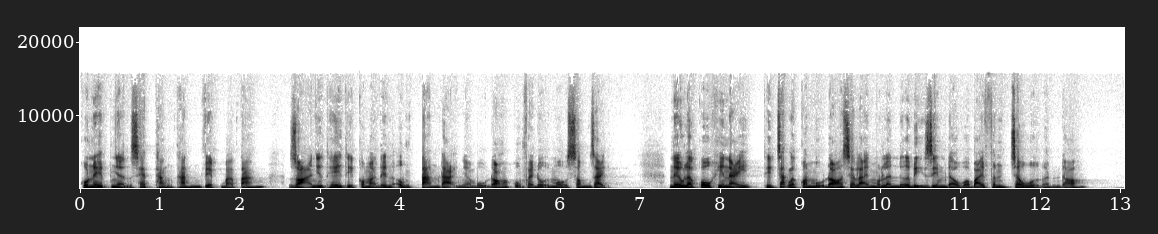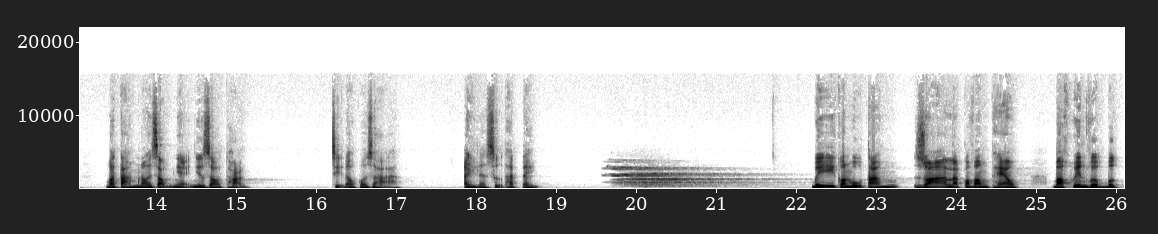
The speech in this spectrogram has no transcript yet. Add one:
cô nếp nhận xét thẳng thắn việc bà Tám Dọa như thế thì có mà đến ông tam đại nhà mụ đó cũng phải đội mồ sống dậy. Nếu là cô khi nãy thì chắc là con mụ đó sẽ lại một lần nữa bị dìm đầu vào bãi phân châu ở gần đó. Bà Tám nói giọng nhẹ như gió thoảng. Chị đâu có giả. Ấy là sự thật đấy. Bị con mụ Tám dọa là có vong theo. Bà khuyên vừa bực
